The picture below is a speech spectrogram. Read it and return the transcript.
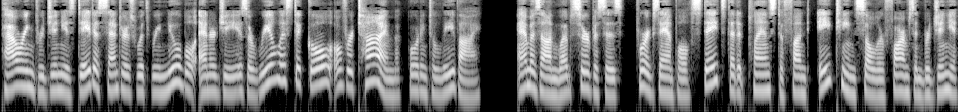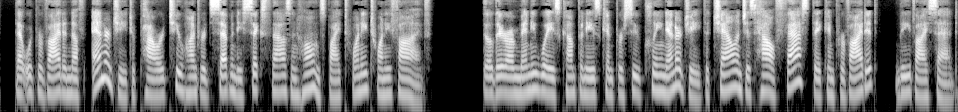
Powering Virginia's data centers with renewable energy is a realistic goal over time, according to Levi. Amazon Web Services, for example, states that it plans to fund 18 solar farms in Virginia that would provide enough energy to power 276,000 homes by 2025. Though there are many ways companies can pursue clean energy, the challenge is how fast they can provide it, Levi said.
